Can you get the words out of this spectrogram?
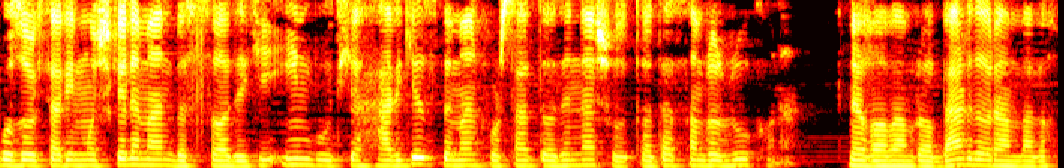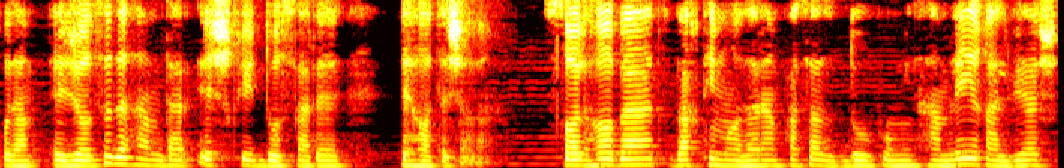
بزرگترین مشکل من به سادگی این بود که هرگز به من فرصت داده نشد تا دستم را رو کنم. نقابم را بردارم و به خودم اجازه دهم در عشقی دو سره احاطه شوم. سالها بعد وقتی مادرم پس از دومین حمله قلبیش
